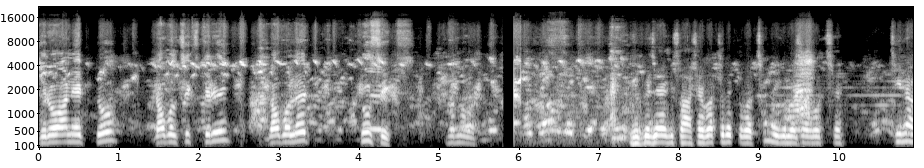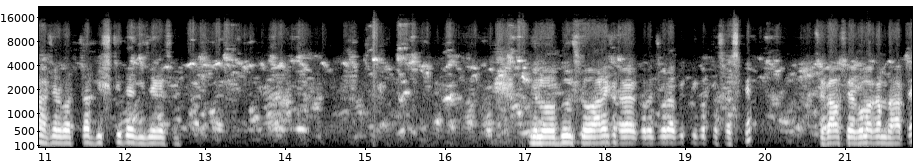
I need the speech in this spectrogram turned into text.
Zero one eight two double six three double eight two six ধন্যবাদ। ঢুকে যায় কিছু হাঁসের বাচ্চা দেখতে পাচ্ছেন, এগুলো সব হচ্ছে চীনা হাঁসের বাচ্চা, বৃষ্টিতে ভিজে গেছে। এগুলো দুইশো আড়াইশো টাকা করে জোড়া বিক্রি করতেছে আজকে। গাউসিয়া গোলাকান্দা হাটে।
